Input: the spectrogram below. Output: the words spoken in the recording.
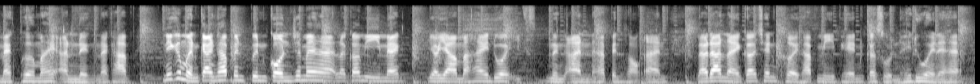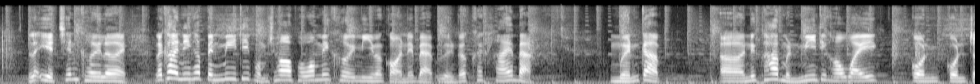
แม็กเพิ่มมาให้อันหนึ่งนะครับนี่ก็เหมือนกันครับเป็นปืนกลใช่ไหมฮะแล้วก็มีแม็กยาวๆมาให้ด้วยอีก 1 อันนะครับเป็น 2 อัน แล้วด้านในก็เช่นเคยครับมีเพ้นท์กระสุนให้ด้วยนะฮะละเอียดเช่นเคยเลย แล้วก็อันนี้ครับเป็นมีดที่ผมชอบเพราะว่าไม่เคยมีมาก่อนในแบบอื่นก็คล้ายๆแบบเหมือนกับนึกภาพเหมือนมีดที่เขาไว้กลกลจ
